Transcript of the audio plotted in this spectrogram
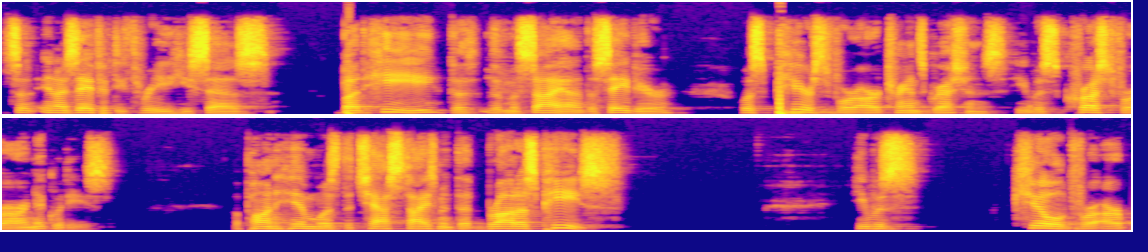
So in Isaiah 53, he says, But he, the, the Messiah, the Savior, was pierced for our transgressions, he was crushed for our iniquities. Upon him was the chastisement that brought us peace. He was killed for our,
